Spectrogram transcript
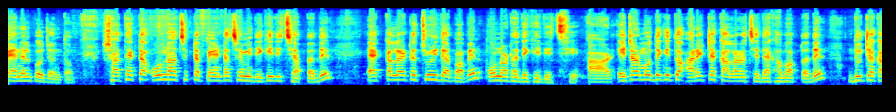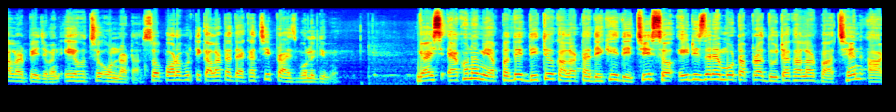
প্যানেল পর্যন্ত। সাথে একটা অন্য আছে একটা প্যান্ট আছে, আমি দেখিয়ে দিচ্ছি আপনাদের। এক কালার একটা চুড়িদার পাবেন, অন্যটা দেখিয়ে দিচ্ছি। আর এটার মধ্যে কিন্তু আরেকটা কালার আছে, দেখাবো আপনাদের। দুইটা কালার পেয়ে যাবেন এই হচ্ছে অন্যটা। সো পরবর্তী কালারটা দেখাচ্ছি প্রাইস বলে দিব। গাইস এখন আমি আপনাদের দ্বিতীয় কালারটা দেখিয়ে দিচ্ছি। সো এই ডিজাইনের মোট আপনারা দুইটা কালার পাচ্ছেন, আর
